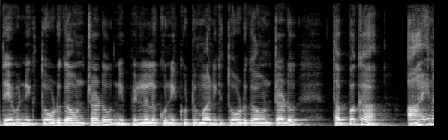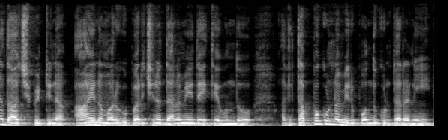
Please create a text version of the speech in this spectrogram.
దేవుడు నీకు తోడుగా ఉంటాడు. నీ పిల్లలకు నీ కుటుంబానికి తోడుగా ఉంటాడు. తప్పక ఆయన దాచిపెట్టిన ఆయన మరుగుపరిచిన ధనం ఏదైతే ఉందో అది తప్పకుండా మీరు పొందుకుంటారని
